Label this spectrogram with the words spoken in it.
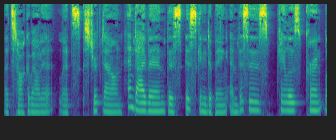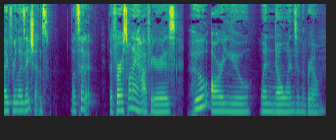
Let's talk about it. Let's strip down and dive in. This is Skinny Dipping, and this is Kela's current life realizations. Let's hit it. The first one I have here is Who are you when no one's in the room?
